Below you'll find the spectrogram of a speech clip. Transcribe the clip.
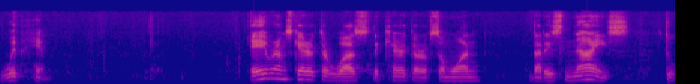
with him. Abraham's character was the character of someone that is nice to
